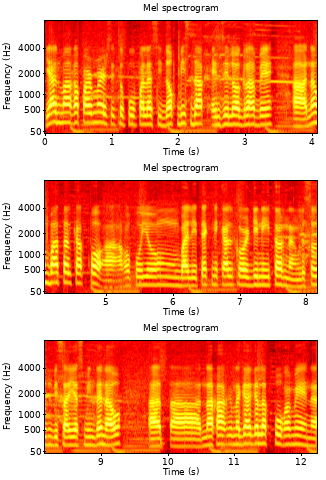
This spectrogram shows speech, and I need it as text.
Yan mga ka-farmers, ito po pala si Doc Bisdak Angelo Grabe ah, ng Battle Cock po. Ah, ako po yung Bali Technical Coordinator ng Luzon, Visayas, Mindanao. At ah, naka- nagagalak po kami na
